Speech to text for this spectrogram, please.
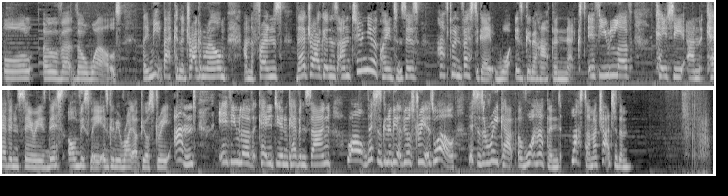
all over the world. They meet back in the dragon realm, and the friends, their dragons, and two new acquaintances have to investigate what is going to happen next. If you love Katie and Kevin series, this obviously is going to be right up your street. And if you love Katie and Kevin Tsang, well, this is going to be up your street as well. This is a recap of what happened last time I chatted to them.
